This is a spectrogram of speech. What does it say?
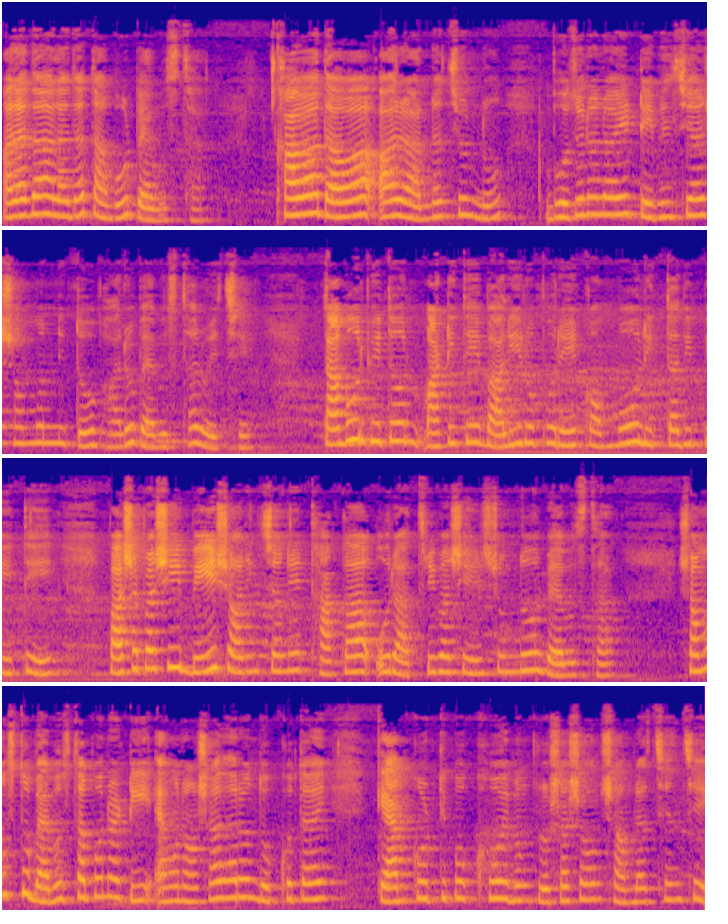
আলাদা আলাদা তাঁবুর ব্যবস্থা। খাওয়া, দাওয়া আর রান্নার জন্য ভোজনালয়ের টেবিল চেয়ার সম্বন্ধিত ভালো ব্যবস্থা রয়েছে। তাঁবুর ভিতর মাটিতে বালির ওপরে কম্বল ইত্যাদি পেতে পাশাপাশি বেশ অনেকজনের থাকা ও রাত্রিবাসের সুন্দর ব্যবস্থা। সমস্ত ব্যবস্থাপনাটি এমন অসাধারণ দক্ষতায় ক্যাম্প কর্তৃপক্ষ এবং প্রশাসন সামলাচ্ছেন যে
